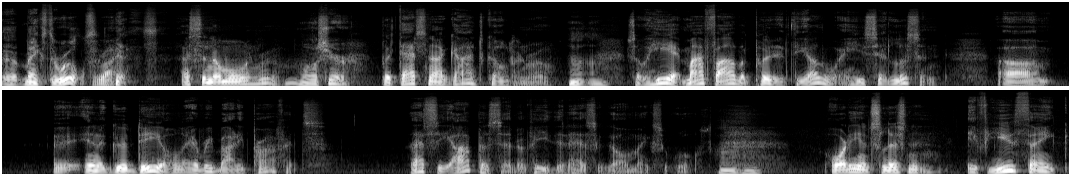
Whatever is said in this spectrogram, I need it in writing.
uh, makes the rules. Right. Yes. That's the number one rule. Well, sure. But that's not God's golden rule. So he, had, my father put it the other way. He said, "Listen, um, in a good deal, everybody profits. That's the opposite of he that has a goal makes the rules." Audience listening, if you think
